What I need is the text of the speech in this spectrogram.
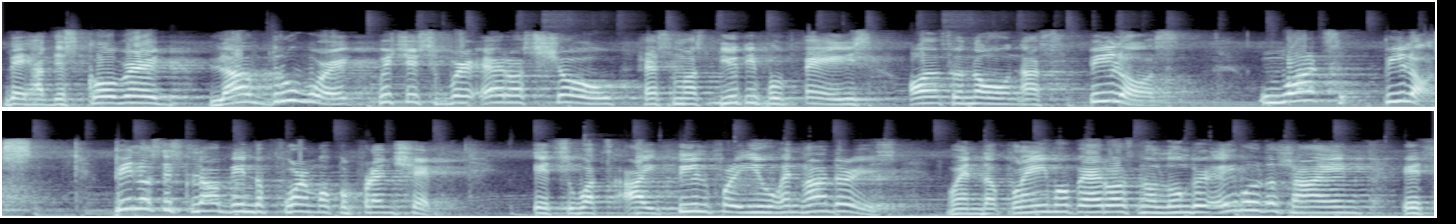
They have discovered love through work, which is where Eros show his most beautiful face, also known as Philos. What's Philos? Philos is love in the form of a friendship. It's what I feel for you and others. When the flame of Eros no longer able to shine, it's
